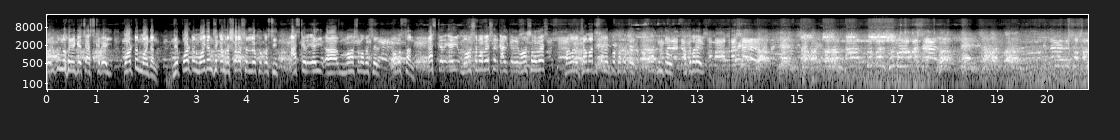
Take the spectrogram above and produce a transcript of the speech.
পরিপূর্ণ হয়ে গেছে আজকের এই পল্টন ময়দান। যে পল্টন ময়দান থেকে আমরা সরাসরি লক্ষ্য করছি আজকের এই মহাসমাবেশের অবস্থান। আজকের এই মহাসমাবেশের, কালকের এই মহাসমাবেশ বাংলাদেশ জামাত ইসলামের পক্ষ থেকে তারা কিন্তু সমাবেশে সাত দফার সমাবেশে সফল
